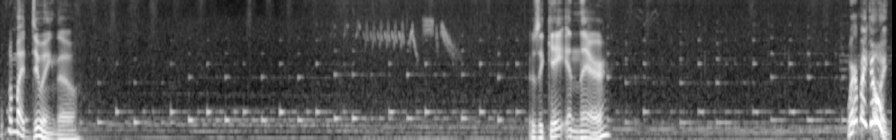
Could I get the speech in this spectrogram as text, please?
What am I doing though? There's a gate in there. Where am I going?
